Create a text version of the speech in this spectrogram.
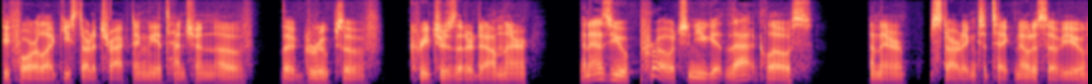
before like you start attracting the attention of the groups of creatures that are down there. And as you approach and you get that close, and they're starting to take notice of you.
